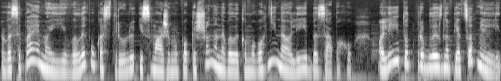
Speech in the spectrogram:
Висипаємо її в велику кастрюлю і смажимо поки що на невеликому вогні на олії без запаху. Олії тут приблизно 500 мл.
